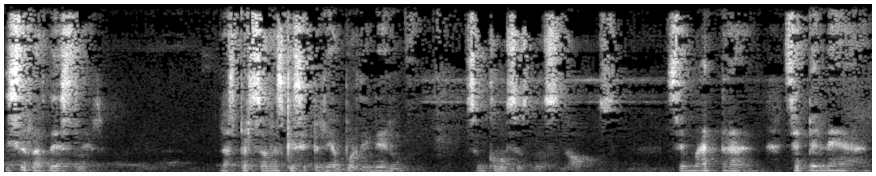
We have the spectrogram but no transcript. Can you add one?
Dice Dessler, las personas que se pelean por dinero son como esos dos lobos. Se matan, se pelean,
